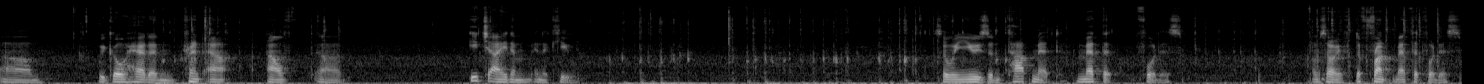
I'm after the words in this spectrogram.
um, we go ahead and print out, out uh, each item in the queue. So we use the top met method for this. I'm sorry, the front method for this.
